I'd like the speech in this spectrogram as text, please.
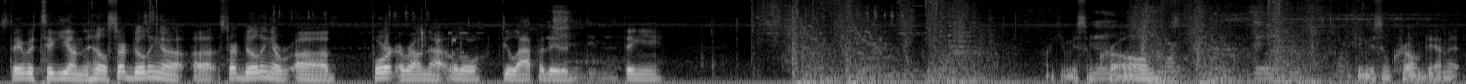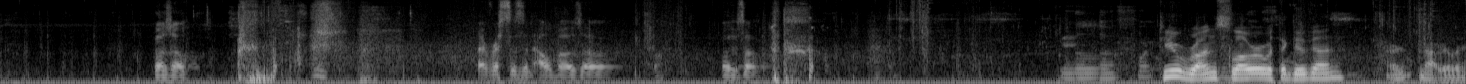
Stay with Tiggy on the hill. Start building a uh, start building a uh, fort around that little dilapidated that. thingy. Oh, give me some Build chrome. fort. Build fort. Give me some chrome, damn it. Bozo. wrist is an elbozo. Bozo. Build a. Do you run slower with the goo gun? Or not really?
